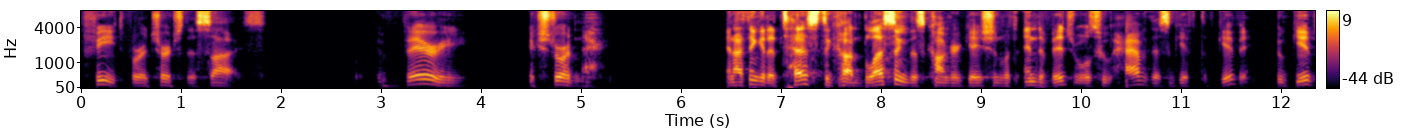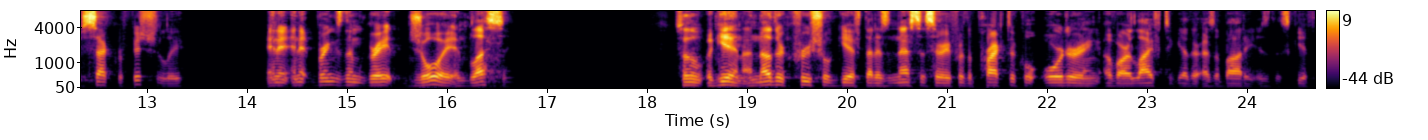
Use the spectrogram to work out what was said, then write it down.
feat for a church this size. Very extraordinary. And I think it attests to God blessing this congregation with individuals who have this gift of giving, who give sacrificially and it, and it brings them great joy and blessing. So, again, another crucial gift that is necessary for the practical ordering of our life together as a body is this gift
